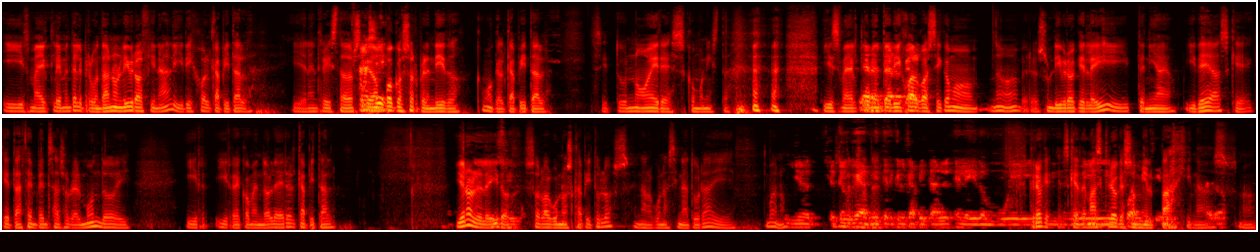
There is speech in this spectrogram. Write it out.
y Ismael Clemente le preguntaron un libro al final y dijo El Capital. Y el entrevistador se ah, quedó un poco sorprendido, como que El Capital si tú no eres comunista. y Ismael Clemente dijo algo así como, no, pero es un libro que leí y tenía ideas que, te hacen pensar sobre el mundo y, y recomendó leer El Capital. Yo no lo he leído, solo algunos capítulos en alguna asignatura y bueno. Yo, tengo que admitir que el Capital he leído muy. Creo que es que además creo que son mil páginas, ¿no?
